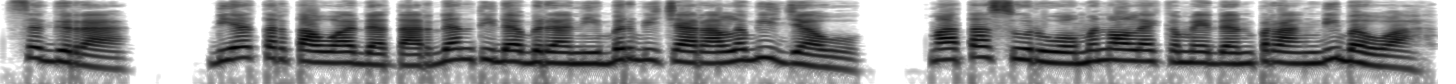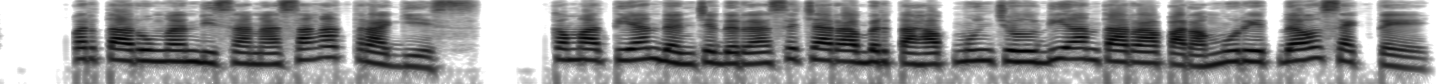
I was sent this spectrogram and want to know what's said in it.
Segera, dia tertawa datar dan tidak berani berbicara lebih jauh. Mata Suruo menoleh ke medan perang di bawah. Pertarungan di sana sangat tragis. Kematian dan cedera secara bertahap muncul di antara para murid Dao Sekte.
